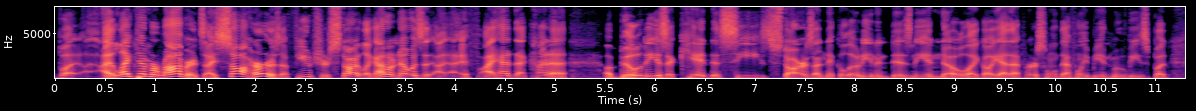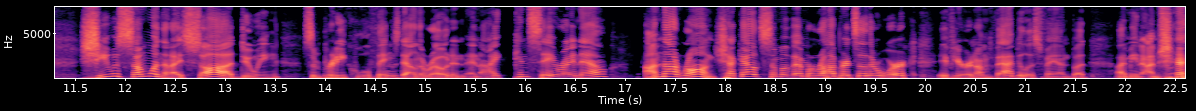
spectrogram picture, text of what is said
but I liked Emma Roberts. I saw her as a future star. Like I don't know as if I had that kind of ability as a kid to see stars on Nickelodeon and Disney and know like, oh yeah, that person will definitely be in movies. But she was someone that I saw doing some pretty cool things down the road, and and I can say right now. I'm not wrong. Check out some of Emma Roberts' other work if you're an um Unfabulous fan. But I mean, I'm sure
